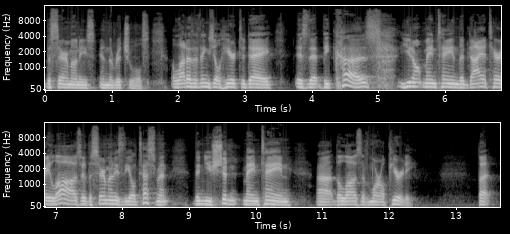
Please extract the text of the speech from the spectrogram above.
the ceremonies and the rituals. A lot of the things you'll hear today is that because you don't maintain the dietary laws or the ceremonies of the Old Testament, then you shouldn't maintain uh, the laws of moral purity. But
